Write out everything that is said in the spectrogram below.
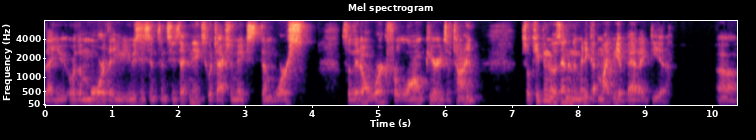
that you, or the more that you use these intensity techniques, which actually makes them worse. So they don't work for long periods of time. So keeping those in in the mini cut might be a bad idea. Uh,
